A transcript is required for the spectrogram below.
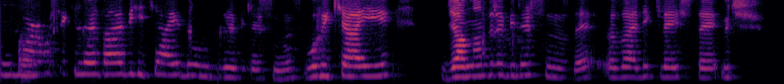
Sonra bu şekillere dair bir hikaye de uydurabilirsiniz. Bu hikayeyi canlandırabilirsiniz de. Özellikle işte 3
